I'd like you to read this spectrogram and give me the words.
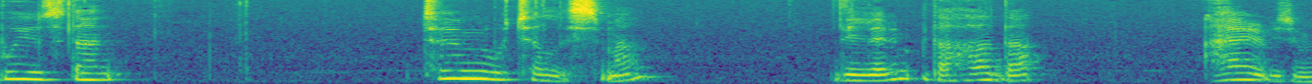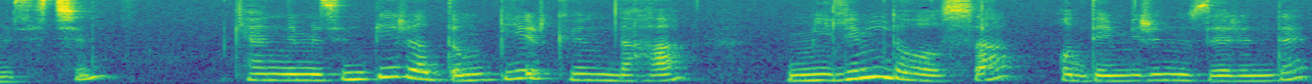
bu yüzden tüm bu çalışma dilerim daha da her birimiz için kendimizin bir adım bir gün daha milim de olsa o demirin üzerinde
